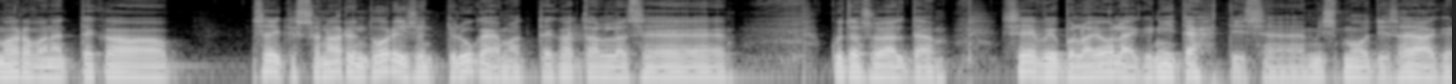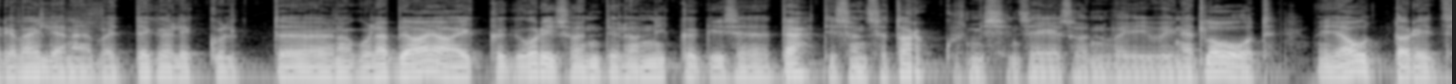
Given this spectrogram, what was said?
ma arvan, et ega see, kes on harjunud Horisonti lugema, et ega talle see kuidas öelda, see võib-olla ei olegi nii tähtis, äh, mismoodi see ajakiri välja näeb, vaid tegelikult äh, nagu läbi aja ikkagi Horisondil on ikkagi see tähtis, on see tarkus, mis siin sees on või, või need lood, meie autorid,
